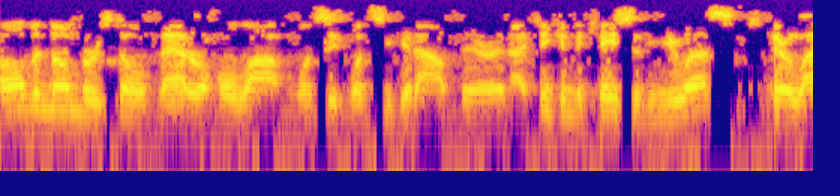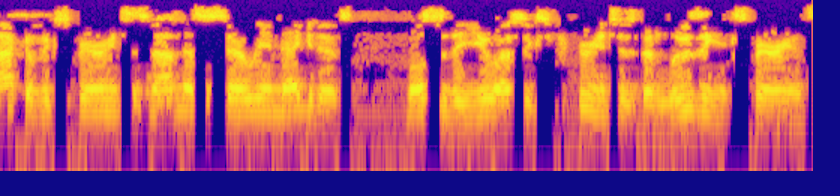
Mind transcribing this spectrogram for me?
all the numbers don't matter a whole lot once it once you get out there. And I think in the case of the U.S., their lack of experience is not necessarily a negative. Most of the U.S. experience has been losing experience,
